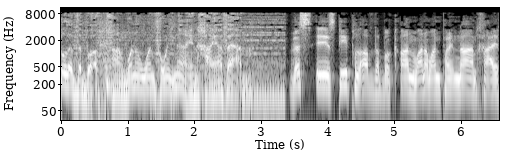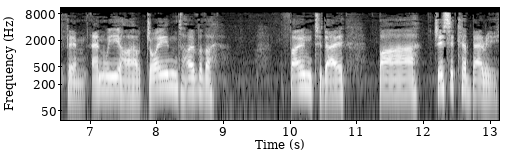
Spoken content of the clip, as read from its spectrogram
People of the Book on 101.9 Chai FM. This is People of the Book on 101.9 Chai FM, and we are joined over the phone today by Jessica Barry.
